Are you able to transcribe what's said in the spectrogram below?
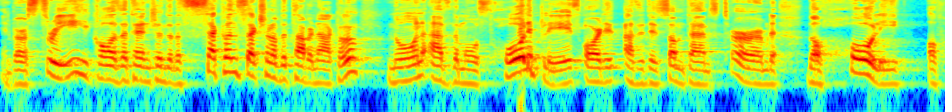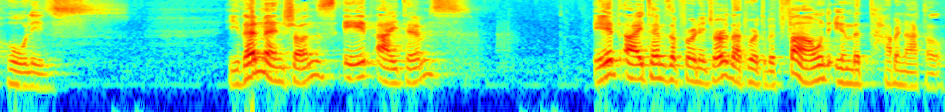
In verse 3, he calls attention to the second section of the tabernacle, known as the most holy place, or as it is sometimes termed, the Holy of Holies. He then mentions eight items, eight items of furniture that were to be found in the tabernacle.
